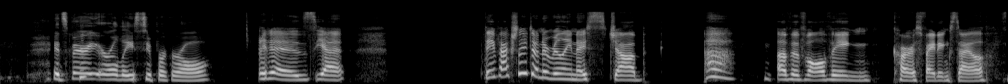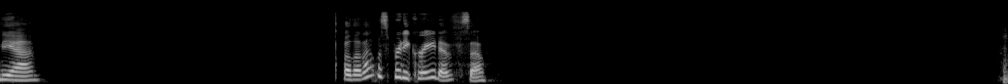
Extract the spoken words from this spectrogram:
it's very early Supergirl. It is, yeah. They've actually done a really nice job of evolving Kara's fighting style. Yeah. Although that was pretty creative, so.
